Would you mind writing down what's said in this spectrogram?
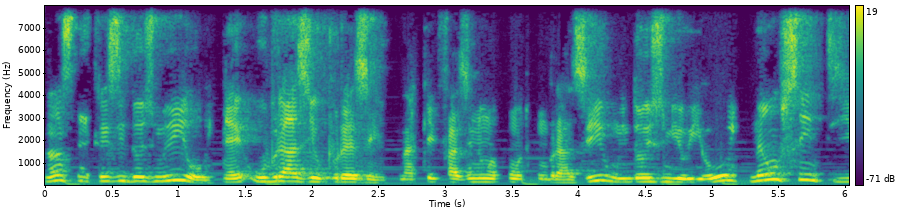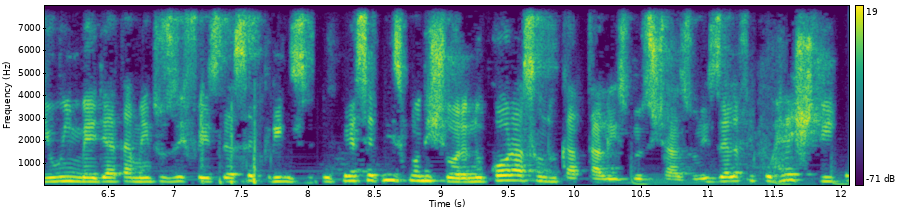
antes da crise de 2008. É, o Brasil, por exemplo, naquele, fazendo uma conta com o Brasil, em 2008, não sentiu imediatamente os efeitos dessa crise, porque essa crise, quando estoura no coração do capitalismo nos Estados Unidos, ela ficou restrita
